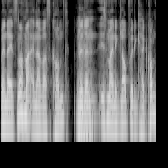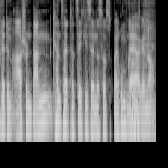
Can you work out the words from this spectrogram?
wenn da jetzt nochmal einer was kommt, ne, Mhm. dann ist meine Glaubwürdigkeit komplett im Arsch und dann kann es halt tatsächlich sein, dass was bei rumkommt. Ja, genau.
